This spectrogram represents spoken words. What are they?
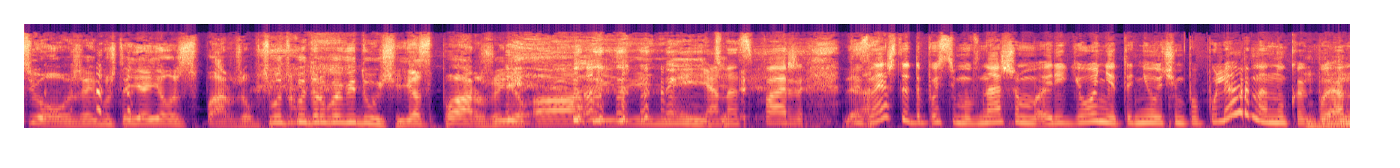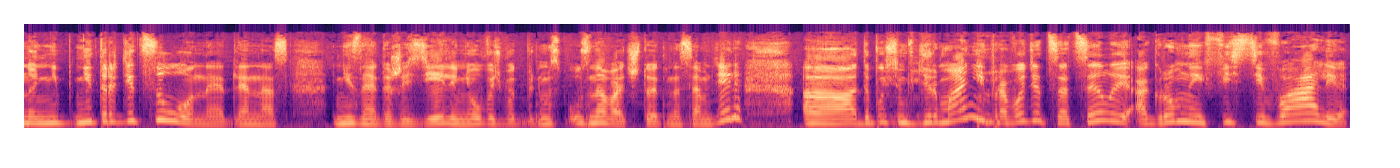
все уже, потому что я ел спаржу. Почему такой другой ведущий? Я спаржу ел. А, извините. Я на спарже. Ты знаешь, что, допустим, в нашем регионе это не очень популярно, ну, как бы оно не, не традиционное для нас. Не знаю, даже зелень, овощ, вот будем узнавать, что это на самом деле. А, допустим, в Германии проводятся целые огромные фестивали,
